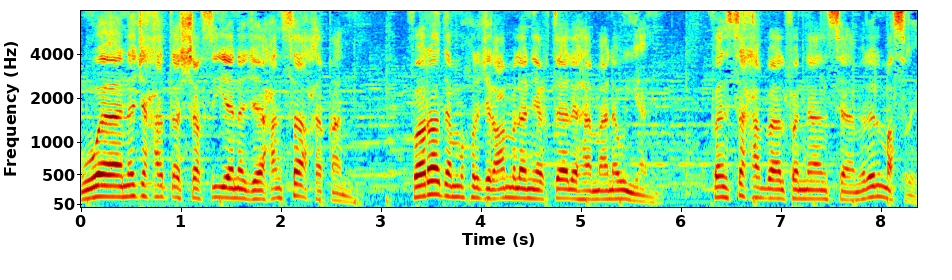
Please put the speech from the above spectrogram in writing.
ونجحت الشخصية نجاحا ساحقا فأراد مخرج العمل أن يغتالها معنويا فانسحب الفنان سامر المصري.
